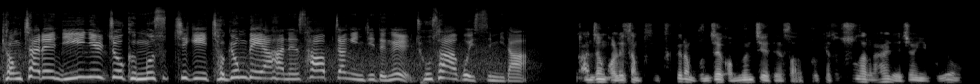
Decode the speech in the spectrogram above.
경찰은 2인 1조 근무 수칙이 적용돼야 하는 사업장인지 등을 조사하고 있습니다. 안전관리상 무슨 특별한 문제가 없는지에 대해서 앞으로 계속 수사를 할 예정이고요.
